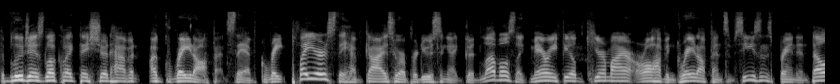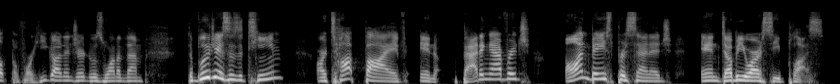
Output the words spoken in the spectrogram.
the Blue Jays look like they should have an, a great offense. They have great players. They have guys who are producing at good levels, like Merrifield, Kiermaier, are all having great offensive seasons. Brandon Belt, before he got injured, was one of them. The Blue Jays as a team are top five in batting average, on base percentage, and WRC plus.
